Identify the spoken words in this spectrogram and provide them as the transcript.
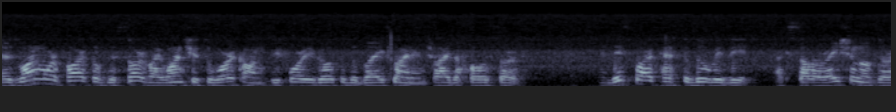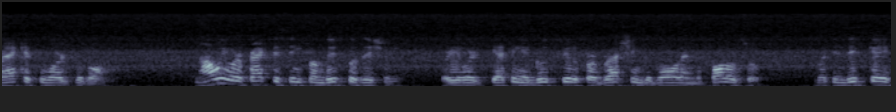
There's one more part of the serve I want you to work on before you go to the baseline and try the whole serve. And this part has to do with the acceleration of the racket towards the ball. Now we were practicing from this position, where you were getting a good feel for brushing the ball and the follow through. But in this case,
